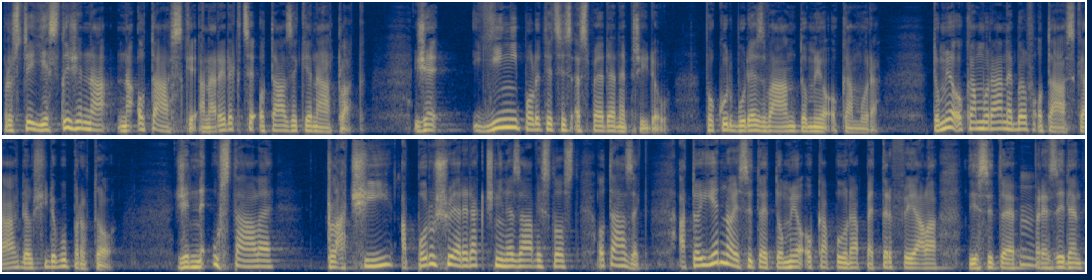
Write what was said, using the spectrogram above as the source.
Prostě jestliže na, na otázky a na redakci otázek je nátlak, že jiní politici z SPD nepřijdou, pokud bude zván Tomio Okamura. Tomio Okamura nebyl v otázkách delší dobu proto, že neustále tlačí a porušuje redakční nezávislost otázek. A to je jedno, jestli to je Tomio Okapura, Petr Fiala, jestli to je hmm. prezident.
